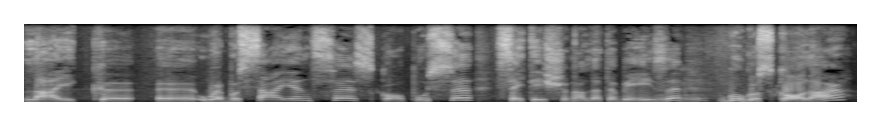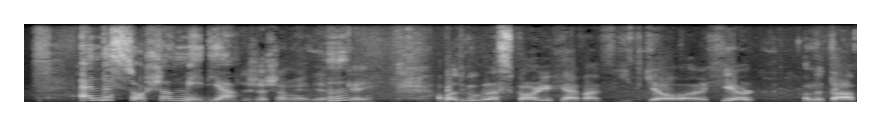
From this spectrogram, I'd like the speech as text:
like uh, Web of Science, Scopus, Citational Database, Google Scholar, and the social media. The social media. Okay. About Google Scholar, you have a video here on the top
